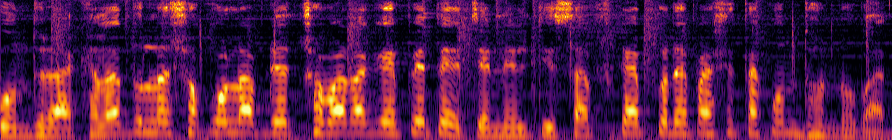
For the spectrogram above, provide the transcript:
বন্ধুরা, খেলাধুলার সকল আপডেট সবার আগে পেতে চ্যানেলটি সাবস্ক্রাইব করে পাশে থাকুন। ধন্যবাদ।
